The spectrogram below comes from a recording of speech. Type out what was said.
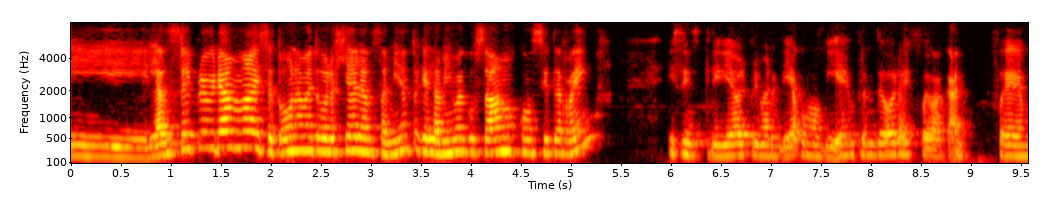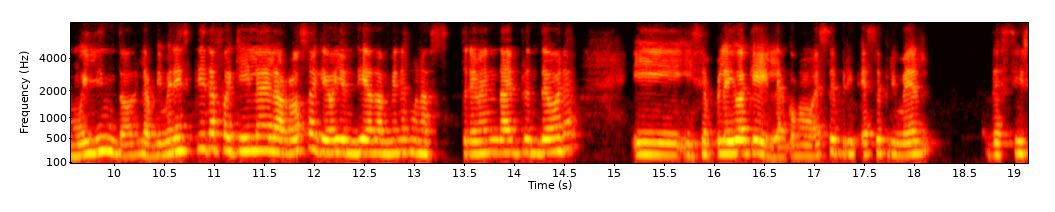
Y lancé el programa, hice toda una metodología de lanzamiento, que es la misma que usábamos con Siete Reinas, y se inscribió el primer día como 10 emprendedoras y fue bacán. Fue muy lindo. La primera inscrita fue Keila de la Rosa, que hoy en día también es una tremenda emprendedora. Y, y siempre le digo a Keila, como ese, ese primer decir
